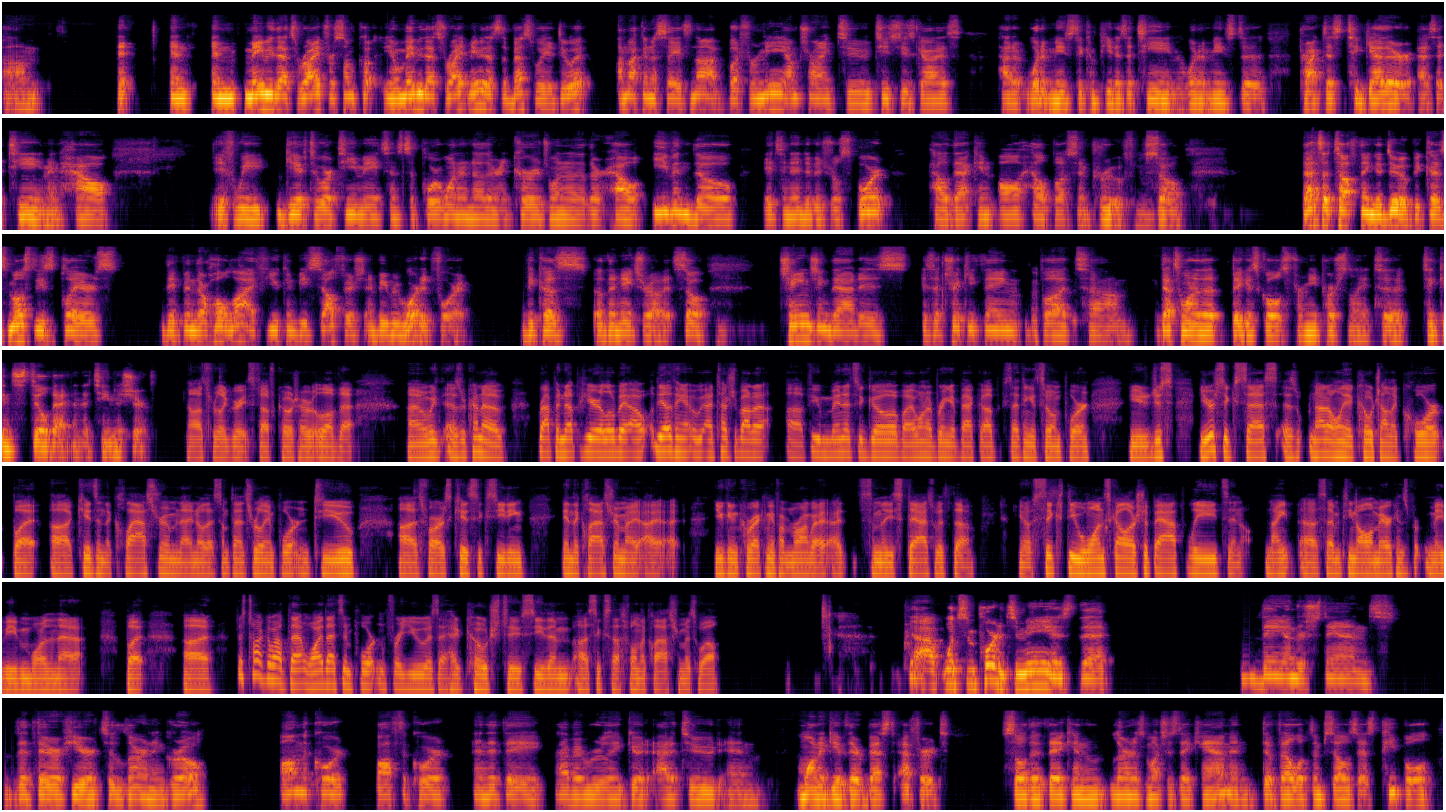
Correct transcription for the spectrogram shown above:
um, and and maybe that's right for some you know maybe that's right maybe that's the best way to do it. I'm not going to say it's not but for me i'm trying to teach these guys how to what it means to compete as a team and what it means to practice together as a team and how if we give to our teammates and support one another encourage one another how even though it's an individual sport how that can all help us improve mm-hmm. so that's a tough thing to do because most of these players they've been their whole life you can be selfish and be rewarded for it because of the nature of it so hmm. Changing that is is a tricky thing but um, that's one of the biggest goals for me personally to to instill that in the team this year no that's really great stuff coach i love that uh, we, as we're kind of wrapping up here a little bit. I, the other thing I, I touched about a, a, few minutes ago, but I want to bring it back up because I think it's so important. You just your success as not only a coach on the court, but uh, kids in the classroom, and I know that's something that's really important to you uh, as far as kids succeeding in the classroom. I, I you can correct me if I'm wrong, but I, some of these stats with the you know 61 scholarship athletes and nine, uh, 17 all americans maybe even more than that. But uh, just talk about that why that's important for you as a head coach to see them uh, successful in the classroom as well. Yeah what's important to me is that they understand that they're here to learn and grow on the court off the court and that they have a really good attitude and want to give their best effort so that they can learn as much as they can and develop themselves as people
